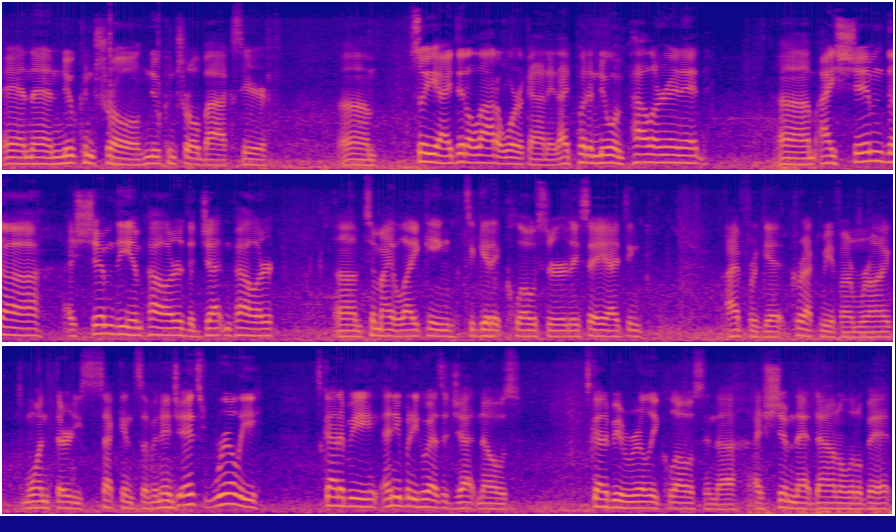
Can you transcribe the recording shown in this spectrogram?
and then new control, new control box here. Um, so yeah, I did a lot of work on it. I put a new impeller in it. Um, I shimmed the I shimmed the impeller, the jet impeller, um, to my liking to get it closer. They say I think I forget. Correct me if I'm wrong. 130 seconds of an inch. It's really, it's got to be anybody who has a jet knows. It's got to be really close, and uh, I shimmed that down a little bit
